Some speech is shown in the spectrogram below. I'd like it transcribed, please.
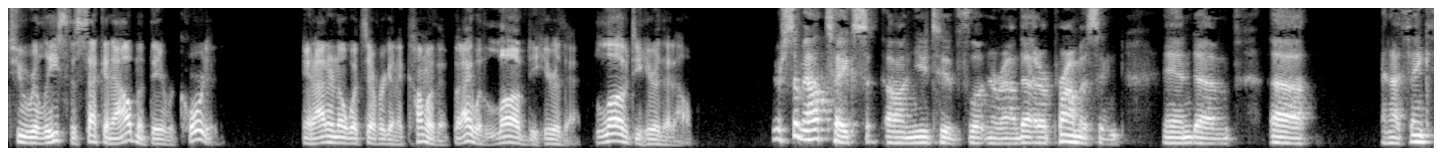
to release the second album that they recorded. And I don't know what's ever going to come of it, but I would love to hear that. Love to hear that album. There's some outtakes on YouTube floating around that are promising, and um, uh, and I think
